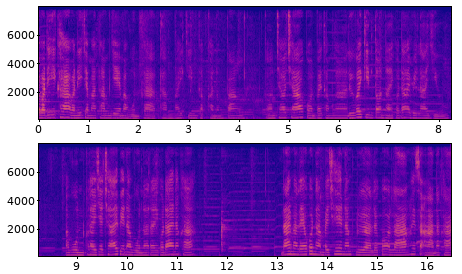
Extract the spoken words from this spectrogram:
สวัสดีค่ะ วันนี้จะมาทำแยมหุ่นค่ะทำไว้กินกับขนมปัง ตอนเช้าเช้าก่อนไปทำงาน หรือไว้กินตอนไหนก็ได้เวลาหิวอาวุธใครจะใช้เป็นอาวุธอะไรก็ได้นะคะ ได้มาแล้วก็นำไปแช่น้ำเกลือแล้วก็ล้างให้สะอาดนะคะ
